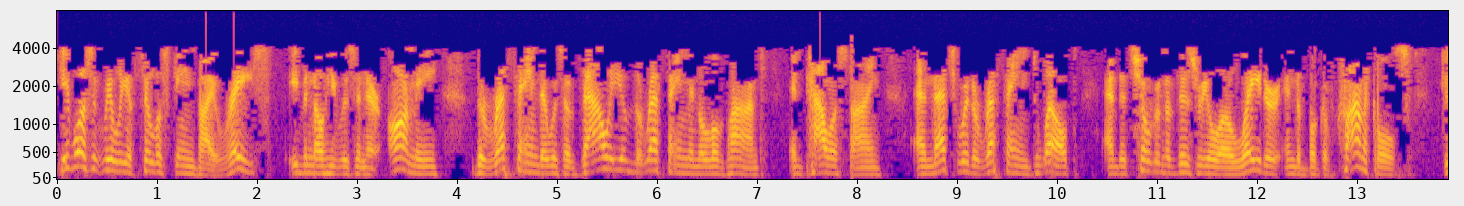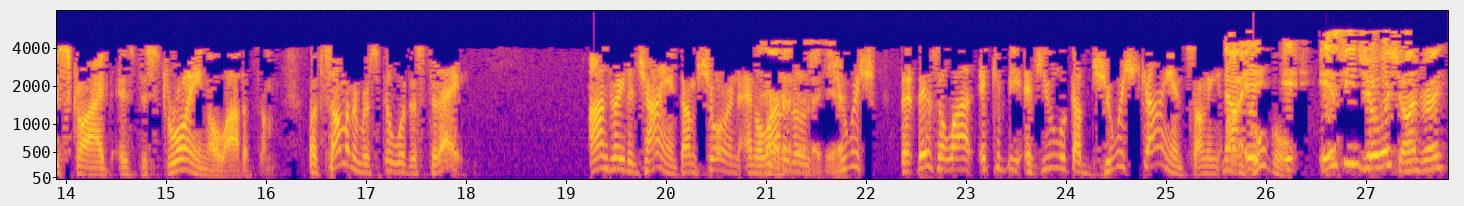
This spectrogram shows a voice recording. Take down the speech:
He wasn't really a Philistine by race, even though he was in their army. The Rephaim, there was a valley of the Rephaim in the Levant in Palestine, and that's where the Rephaim dwelt. And the children of Israel are later in the book of Chronicles described as destroying a lot of them. But some of them are still with us today. Andre the Giant, I'm sure, and, and a lot of those Yeah. Jewish. That there's a lot. It could be if you look up Jewish giants on the Now, on i- Google. i- is he Jewish, Andre?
